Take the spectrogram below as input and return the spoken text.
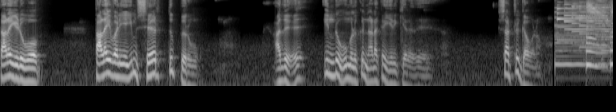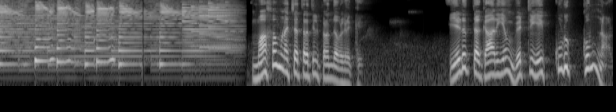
தலையிடுவோம். தலைவலியையும் சேர்த்து பெறுவோம். அது இன்று உங்களுக்கு நடக்க இருக்கிறது. சற்று கவனம். மகம் நட்சத்திரத்தில் பிறந்தவர்களுக்கு எடுத்த காரியம் வெற்றியை கொடுக்கும் நாள்.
